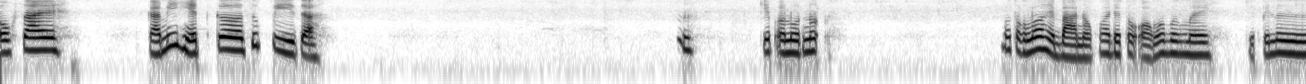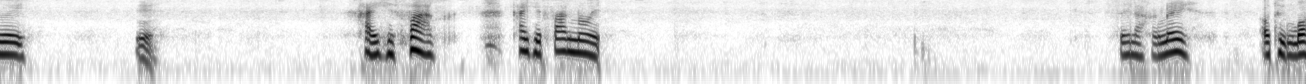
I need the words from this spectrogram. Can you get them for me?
ตกใส่กะมีเห็ดเกิดสุปปีจ้ะเก็บเอารถเนาะบ่ต้องรอให้บานออกเพราะเดี๋ยวต้องออกมาเบิ่งไหมเก็บไปเลยนี่ไข่เห็ดฟางไข่เห็ดฟางหน่อย ใส่ละข้างใน เอาถึงบ่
